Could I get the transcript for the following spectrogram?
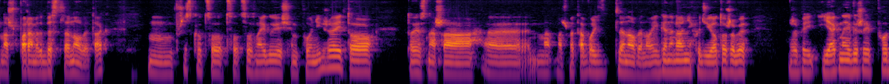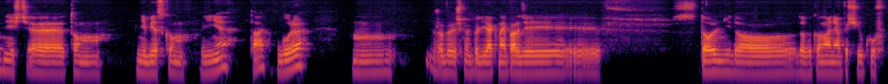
nasz parametr beztlenowy, tak? Mm, wszystko, co, co, co znajduje się poniżej, to, to jest nasza, e, nasz metabolizm tlenowy. No i generalnie chodzi o to, żeby, żeby jak najwyżej podnieść e, tą niebieską linię tak, w górę, mm, żebyśmy byli jak najbardziej zdolni do, do wykonania wysiłków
